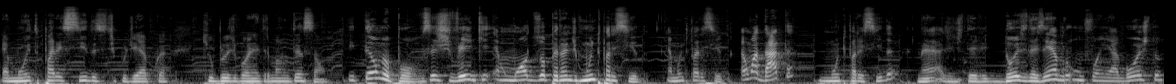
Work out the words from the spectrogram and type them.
É muito parecido esse tipo de época que o Bloodborne entra em manutenção. Então, meu povo, vocês veem que é um modus operandi muito parecido. É muito parecido. É uma data muito parecida, né? A gente teve dois de dezembro, um foi em agosto.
